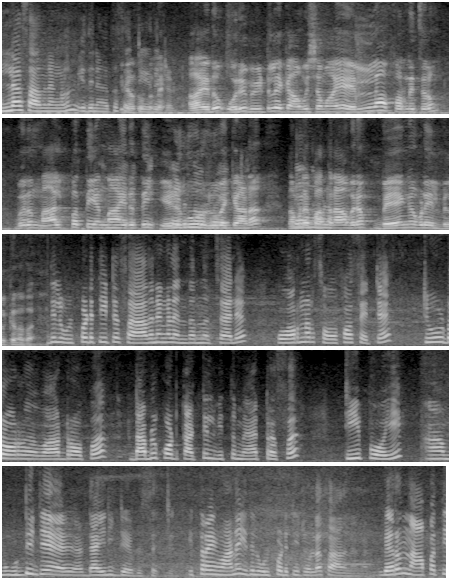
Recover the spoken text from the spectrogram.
എല്ലാ സാധനങ്ങളും ഇതിനകത്ത് സെറ്റ് ചെയ്തിട്ടുണ്ട്. അതായത് ഒരു വീട്ടിലേക്ക് ആവശ്യമായ എല്ലാ ഫർണിച്ചറും വെറും നാൽപ്പത്തി എണ്ണായിരത്തി എഴുന്നൂറ് രൂപയ്ക്കാണ് നമ്മുടെ പത്തനാപുരം വേങ്ങവിളയിൽ വിൽക്കുന്നത്. ഇതിൽ ഉൾപ്പെടുത്തിയിട്ട സാധനങ്ങൾ എന്തെന്ന് വെച്ചാൽ corner sofa set two door wardrobe double cot കട്ടിൽ വിത്ത് മാട്രസ് പോയി വുഡിന്റെ ഡൈനിങ് ടേബിൾ സെറ്റ്. ഇത്രയുമാണ് ഇതിൽ ഉൾപ്പെടുത്തിയിട്ടുള്ള സാധനങ്ങൾ. വെറും നാൽപ്പത്തി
